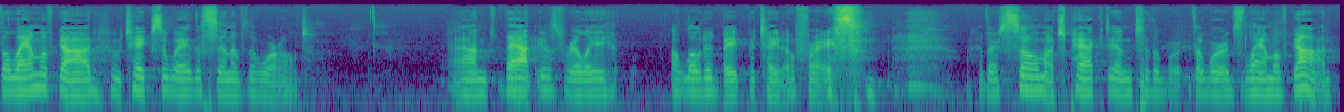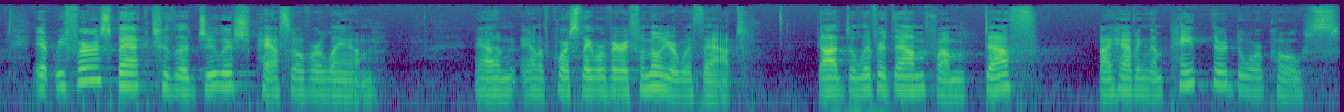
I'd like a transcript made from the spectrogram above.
the Lamb of God who takes away the sin of the world. And that is really a loaded baked potato phrase. There's so much packed into the, the words Lamb of God. It refers back to the Jewish Passover lamb. And, and of course, they were very familiar with that. God delivered them from death by having them paint their doorposts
